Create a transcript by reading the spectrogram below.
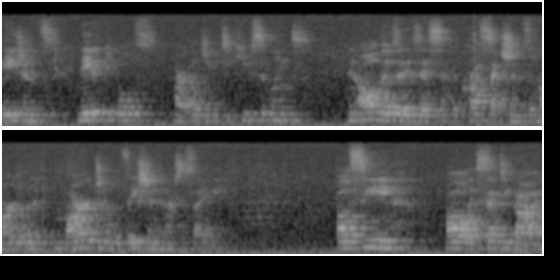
Asians, Native peoples, our LGBTQ siblings, and all those that exist at the cross sections of marginalization in our society. All seeing, all accepting God,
